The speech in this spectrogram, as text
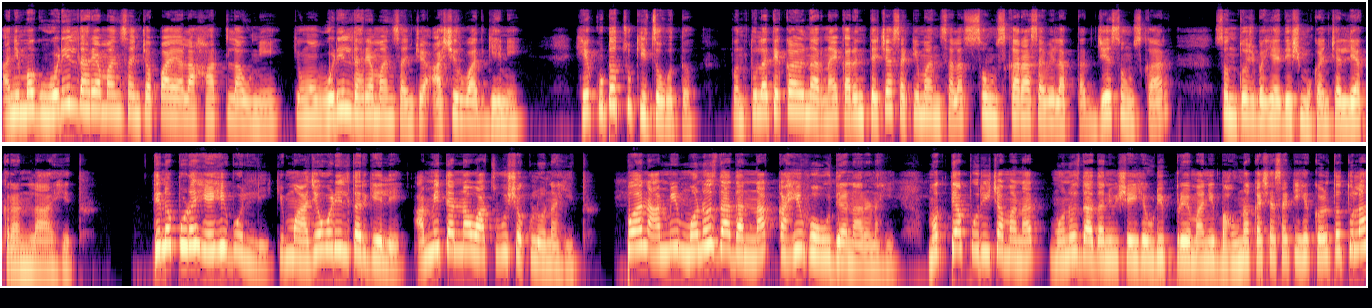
आणि मग वडीलधाऱ्या माणसांच्या पायाला हात लावणे किंवा वडीलधाऱ्या माणसांचे आशीर्वाद घेणे हे कुठं चुकीचं होतं? पण तुला ते कळणार नाही कारण त्याच्यासाठी माणसाला संस्कार असावे लागतात जे संस्कार संतोष भैया देशमुखांच्या लेकरांना आहेत. तिनं पुढं हेही बोलली की माझे वडील तर गेले आम्ही त्यांना वाचवू शकलो नाहीत. पण आम्ही मनोजदादांना काही होऊ देणार नाही. मग त्या पुरीच्या मनात मनोजदादांविषयी एवढी प्रेम आणि भावना कशासाठी हे कळतं तुला?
